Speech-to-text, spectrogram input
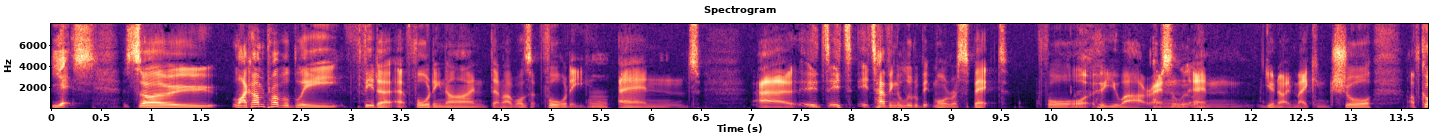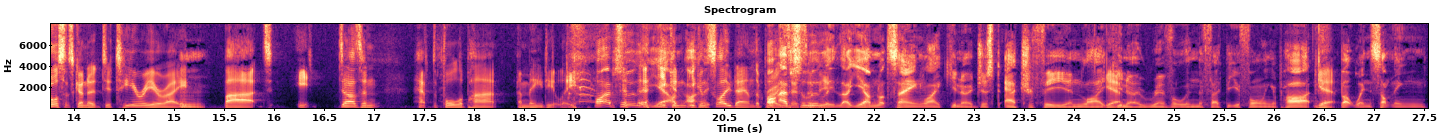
Yes. So, like, I'm probably fitter at 49 than I was at 40, Mm. and uh, it's it's it's having a little bit more respect for who you are, and Absolutely. and you know, making sure. Of course, it's going to deteriorate, Mm. but it doesn't have to fall apart immediately. Oh, absolutely. Yeah, you can I- you can slow down the Oh, process. a absolutely. Like, yeah, I'm not saying like you know just atrophy and like Yeah. you know revel in the fact that you're falling apart. Yeah. But when something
